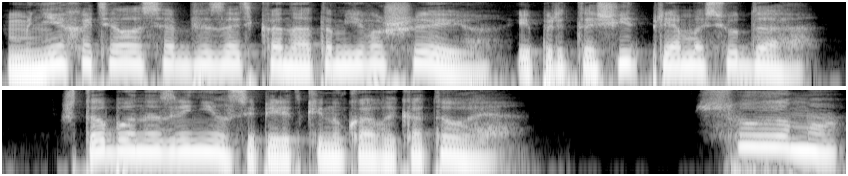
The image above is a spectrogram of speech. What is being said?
Мне хотелось обвязать канатом его шею и притащить прямо сюда, чтобы он извинился перед Кинукавой Катоэ. «Суэма,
